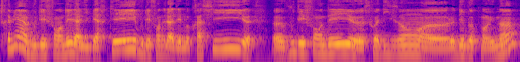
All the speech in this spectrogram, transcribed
très bien, vous défendez la liberté, vous défendez la démocratie, vous défendez, soi-disant, le développement humain,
